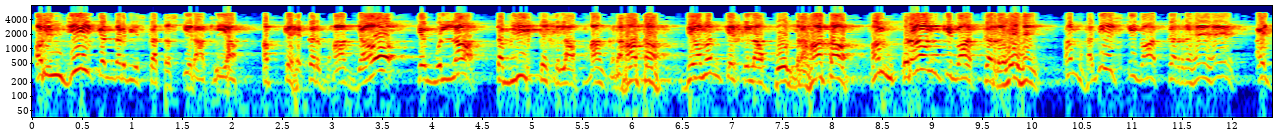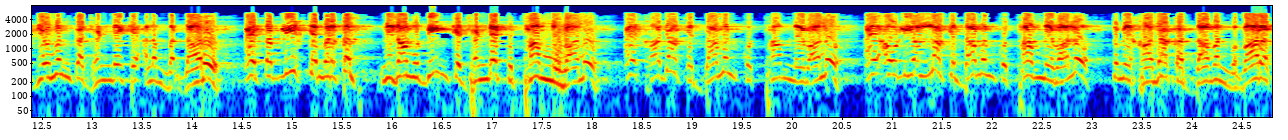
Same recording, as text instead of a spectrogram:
اور انجیل کے اندر بھی اس کا تذکرہ کیا۔ اب کہہ کر بھاگ جاؤ کہ ملا تبلیغ کے خلاف بھاگ رہا تھا دیومن کے خلاف بول رہا تھا۔ ہم قرآن کی بات کر رہے ہیں۔ ہم حدیث کی بات کر رہے ہیں، اے دیومن کا جھنڈے کے علم بردارو، اے تبلیغ کے مرکز، نظام الدین کے جھنڈے کو تھامنے والوں اے خواجہ کے دامن کو تھامنے والوں اے اولیاء اللہ کے دامن کو تھامنے والوں تمہیں خواجہ کا دامن مبارک،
